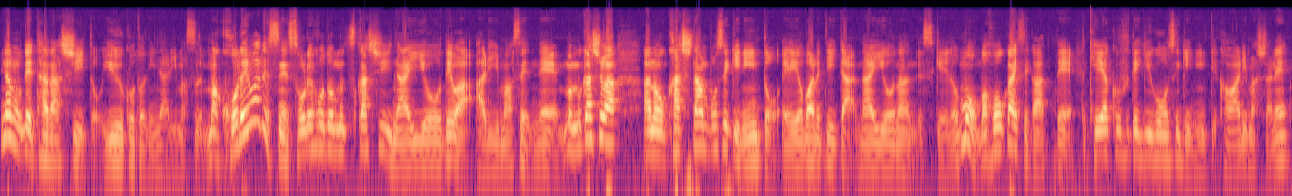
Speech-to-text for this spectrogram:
なので正しいということになります。まあこれはですね、それほど難しい内容ではありませんね。まあ昔は、あの、貸し担保責任と、えー呼ばれていた内容なんですけれども、まあ法改正があって、契約不適合責任って変わりましたね。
